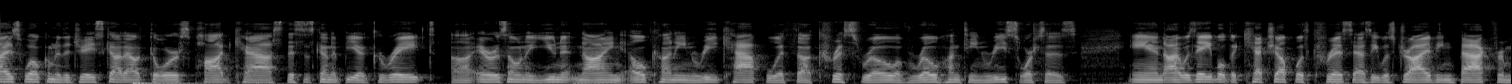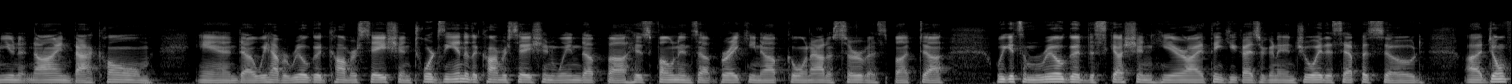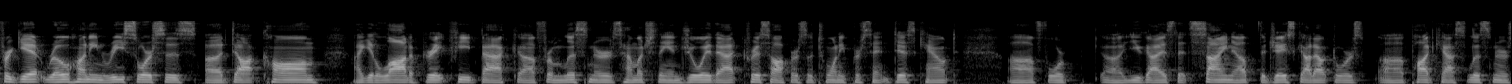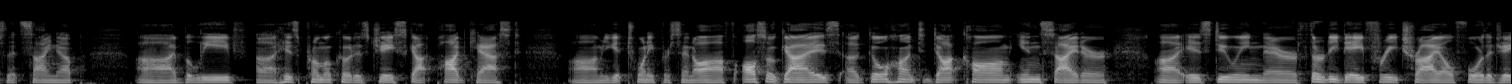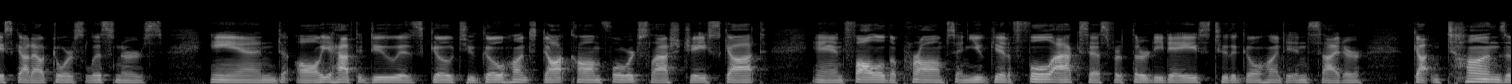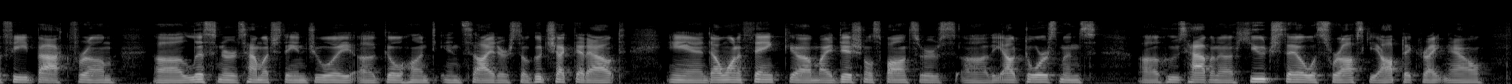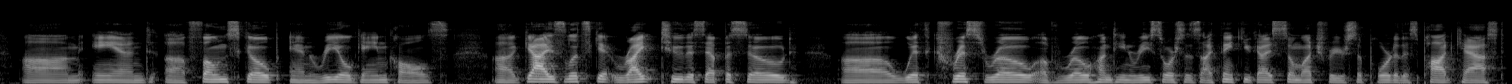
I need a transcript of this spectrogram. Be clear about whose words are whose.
Speaker 1: Guys, welcome to the Jay Scott Outdoors podcast. This is going to be a great uh, Arizona Unit 9 elk hunting recap with uh, Chris Roe of Roe Hunting Resources. And I was able to catch up with Chris as he was driving back from Unit 9 back home. And uh, we have a real good conversation. Towards the end of the conversation, we end up, uh, his phone ends up breaking up, going out of service. But uh, we get some real good discussion here. I think you guys are going to enjoy this episode. Uh, don't forget roehuntingresources.com. Uh, I get a lot of great feedback uh, from listeners, how much they enjoy that. Chris offers a 20% discount uh, for uh, you guys that sign up, the Jay Scott Outdoors uh, podcast listeners that sign up. I believe his promo code is Jay Scott Podcast. Um, you get 20% off. Also, guys, uh, GoHunt.com Insider uh, is doing their 30 day free trial for the Jay Scott Outdoors listeners. And all you have to do is go to gohunt.com forward slash Jay Scott and follow the prompts, and you get a full access for 30 days to the Go Hunt Insider. Gotten tons of feedback from uh, listeners how much they enjoy uh, Go Hunt Insider. So go check that out. And I want to thank uh, my additional sponsors, uh, the Outdoorsmans uh, who's having a huge sale with Swarovski Optik right now, um, and uh, Phone Skope and Real Game Calls. Uh, guys, let's get right to this episode uh, with Chris Roe of Roe Hunting Resources. I thank you guys so much for your support of this podcast.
